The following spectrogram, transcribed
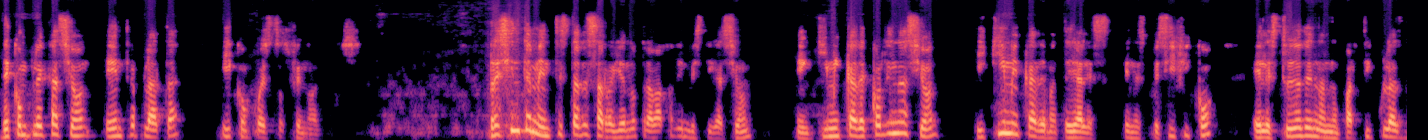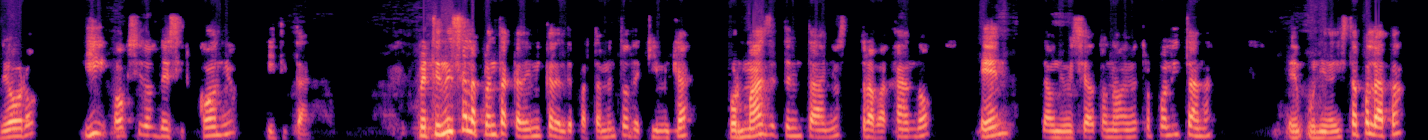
de complicación entre plata y compuestos fenólicos. Recientemente está desarrollando trabajo de investigación en química de coordinación y química de materiales, en específico el estudio de nanopartículas de oro y óxidos de circonio y titanio. Pertenece a la planta académica del Departamento de Química por más de 30 años trabajando en la Universidad Autónoma Metropolitana, en Unidad Iztapalapa,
